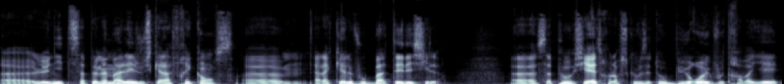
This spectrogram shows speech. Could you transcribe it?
le NIT, ça peut même aller jusqu'à la fréquence à laquelle vous battez des cils. Euh, ça peut aussi être lorsque vous êtes au bureau et que vous travaillez,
